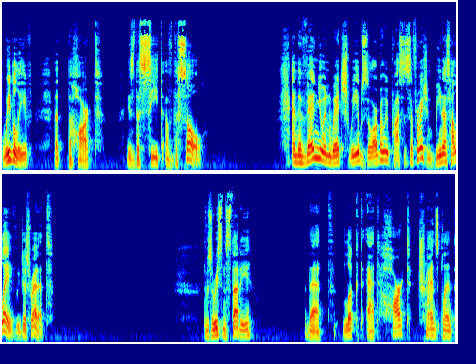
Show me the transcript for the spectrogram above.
We believe that the heart is the seat of the soul. And the venue in which we absorb and we process information. Binas Halev, we just read it. There was a recent study that looked at heart transplant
